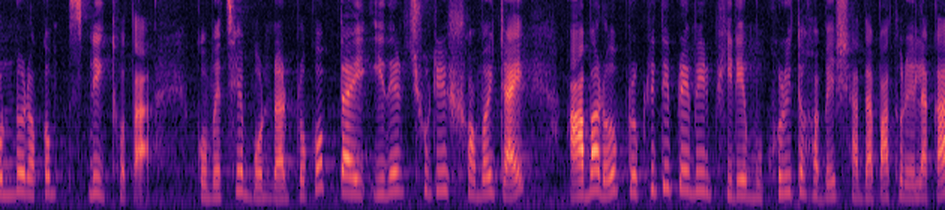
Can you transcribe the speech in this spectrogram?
অন্যরকম স্নিগ্ধতা। কমেছে বন্যার প্রকোপ, তাই ঈদের ছুটির সময়টায় আবারও প্রকৃতিপ্রেমীর ভিড়ে মুখরিত হবে সাদা পাথর এলাকা।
